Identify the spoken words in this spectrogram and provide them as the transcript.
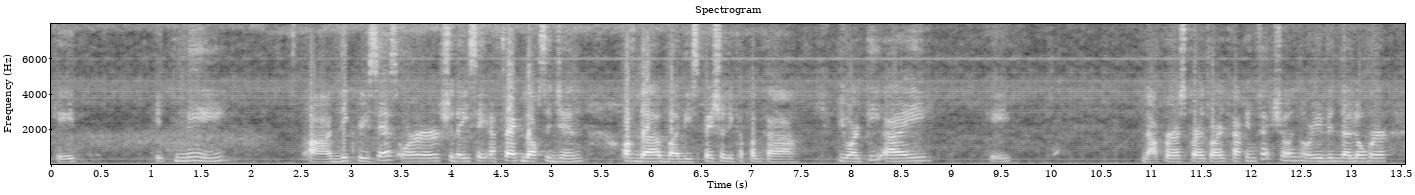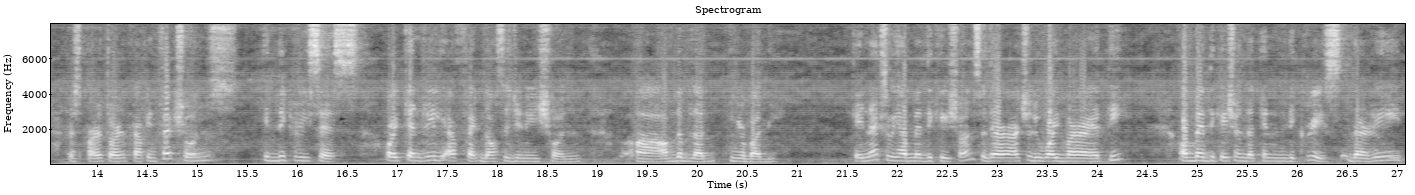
okay, it may uh, decreases or should I say affect the oxygen of the body, especially kapag uh, URTI, okay, the upper respiratory tract infection or even the lower respiratory tract infections, it decreases or it can really affect the oxygenation uh, of the blood in your body. Okay, next we have medications. So there are actually wide variety of medication that can decrease the rate,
